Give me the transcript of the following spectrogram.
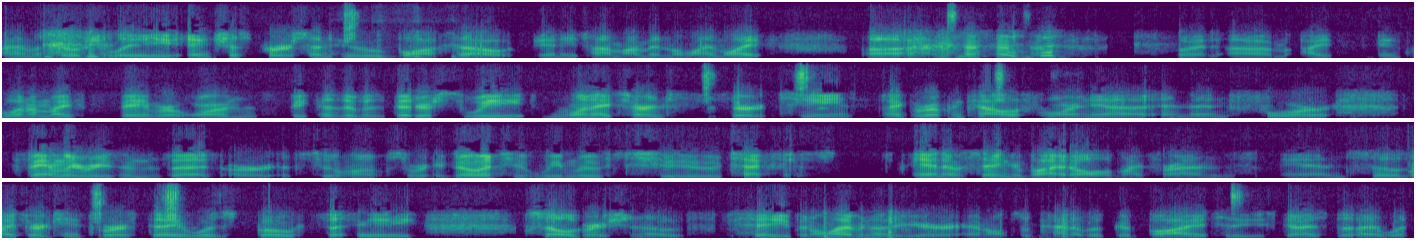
I'm a socially anxious person who blocks out anytime I'm in the limelight. Uh, but um, I think one of my favorite ones because it was bittersweet when I turned 13. I grew up in California, and then for family reasons that are it's too long a story to go into, we moved to Texas and I was saying goodbye to all of my friends. And so my 13th birthday was both a celebration of, hey, you've been alive another year, and also kind of a goodbye to these guys that I went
